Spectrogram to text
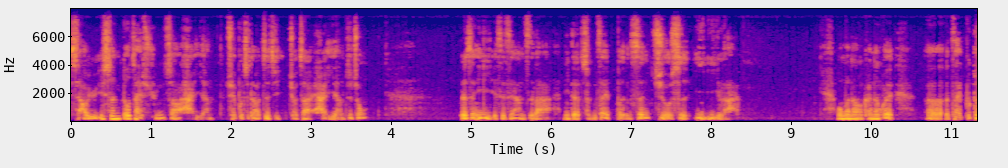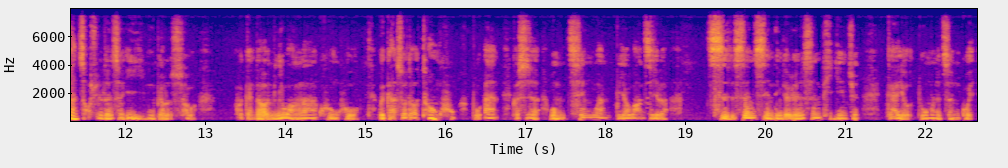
小鱼一生都在寻找海洋，却不知道自己就在海洋之中。”人生意义也是这样子啦，你的存在本身就是意义啦。我们呢可能会呃在不断找寻人生意义目标的时候。会感到迷惘啦、困惑，会感受到痛苦不安。可是我们千万不要忘记了，此生限定的人生体验券该有多么的珍贵！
